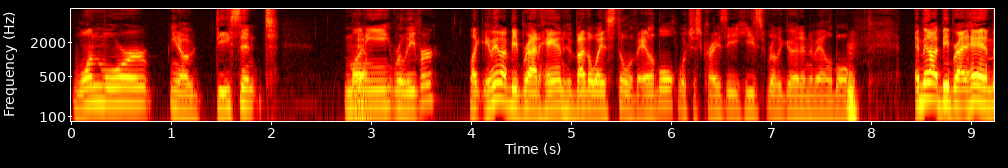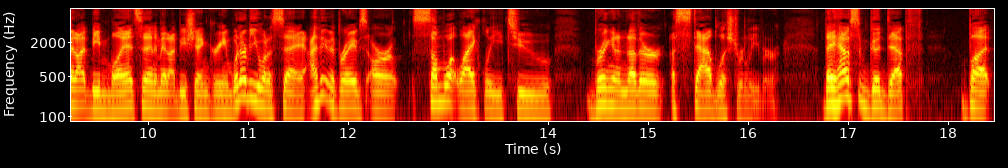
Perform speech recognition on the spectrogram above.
one more, you know, decent money reliever. Like it may not be Brad Hand, who by the way is still available, which is crazy. He's really good and available. Hmm. It may not be Brad Hand, it may not be Melancon, it may not be Shane Greene, whatever you want to say. I think the Braves are somewhat likely to bring in another established reliever. They have some good depth, but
